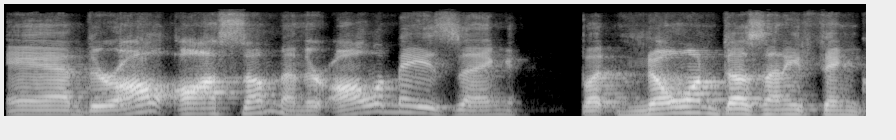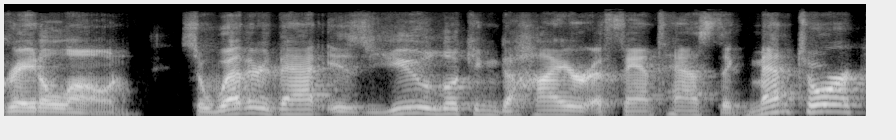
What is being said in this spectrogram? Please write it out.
and they're all awesome and they're all amazing, but no one does anything great alone. So, whether that is you looking to hire a fantastic mentor,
